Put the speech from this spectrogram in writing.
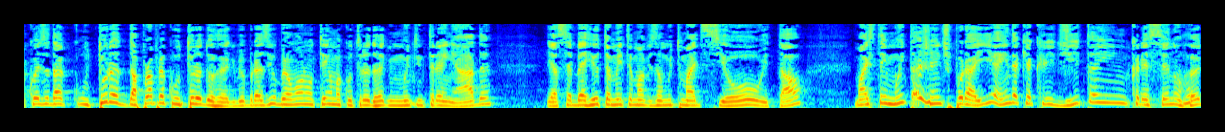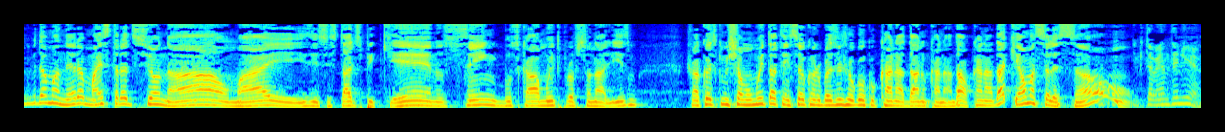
coisa da cultura, da própria cultura do rugby. O Brasil, bem não tem uma cultura do rugby muito entranhada. E a CBRU também tem uma visão muito mais de CEO e tal. Mas tem muita gente por aí ainda que acredita em crescer no rugby da maneira mais tradicional, mais isso, estádios pequenos, sem buscar muito profissionalismo. Uma coisa que me chamou muita atenção quando o Brasil jogou com o Canadá no Canadá. O Canadá que é uma seleção. E que também não tem dinheiro.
